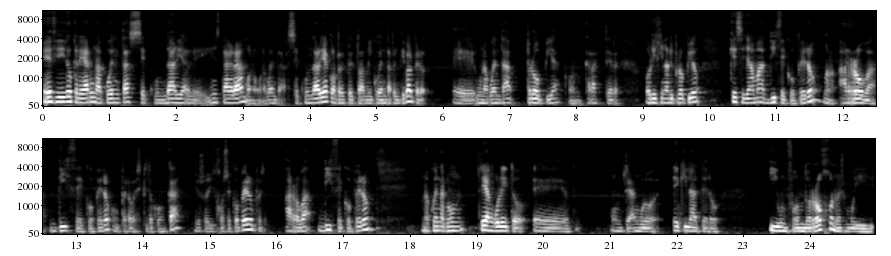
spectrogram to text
He decidido crear una cuenta secundaria de Instagram, bueno, una cuenta secundaria con respecto a mi cuenta principal, pero eh, una cuenta propia con carácter original y propio que se llama Dice Copero, bueno, arroba Dice Copero, pero escrito con K, yo soy José Copero, pues arroba Dice Copero, una cuenta con un triangulito, eh, un triángulo equilátero y un fondo rojo, no es, muy,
